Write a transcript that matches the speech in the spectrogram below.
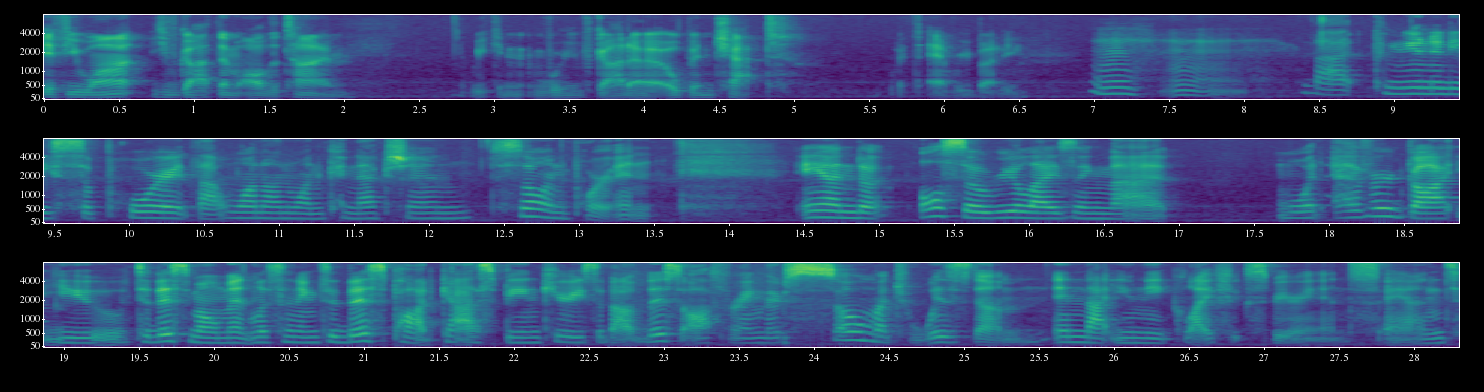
if you want you've got them all the time we can we've got a open chat with everybody mm-hmm. that community support that one-on-one connection so important and also realizing that whatever got you to this moment, listening to this podcast, being curious about this offering, there's so much wisdom in that unique life experience. And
